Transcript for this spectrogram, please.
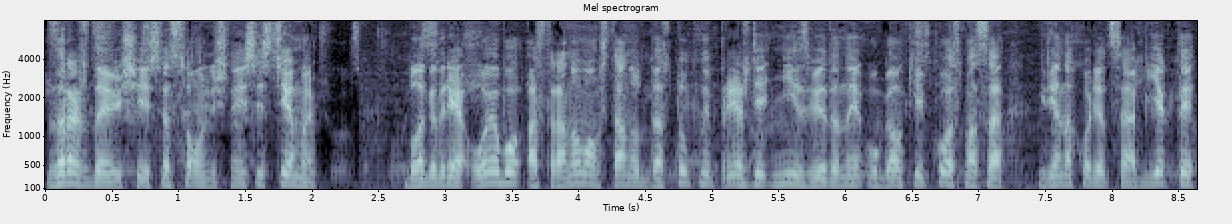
зарождающиеся солнечные системы. Благодаря Уэбу астрономам станут доступны прежде неизведанные уголки космоса, где находятся объекты,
